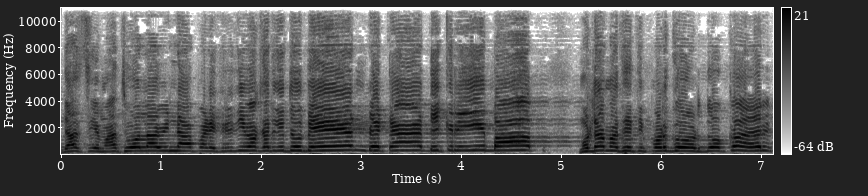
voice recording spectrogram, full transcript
દાસીએ માથું હલાવી ના પાડી. ત્રીજી વખત કીધું, બેન, બેટા, દીકરી, બાપ. મોઢામાંથી પડગો અડધો કર.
